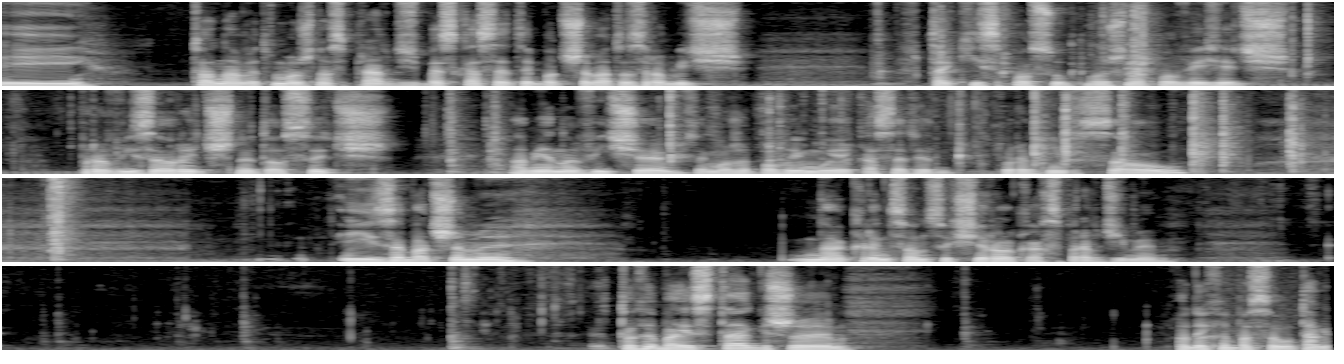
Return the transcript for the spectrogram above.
I to nawet można sprawdzić bez kasety, bo trzeba to zrobić taki sposób, można powiedzieć, prowizoryczny dosyć. A mianowicie, tutaj może powyjmuję kasety, które w nim są. I zobaczymy na kręcących się rolkach, sprawdzimy. To chyba jest tak, że one chyba są tak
